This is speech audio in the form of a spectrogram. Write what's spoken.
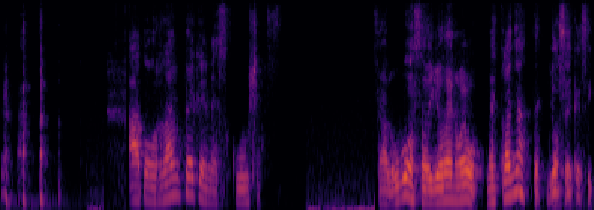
Atorrante que me escuchas. Saludos, soy yo de nuevo. ¿Me extrañaste? Yo sé que sí.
